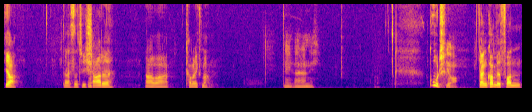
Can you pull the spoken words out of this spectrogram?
Ja, das ist natürlich schade, aber kann man nichts machen. Nee, leider nicht. Gut, Ja. dann kommen wir von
